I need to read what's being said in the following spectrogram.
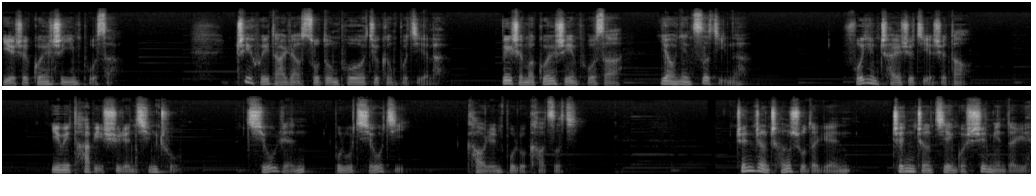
也是观世音菩萨。”这回答让苏东坡就更不解了。为什么观世音菩萨要念自己呢？佛印禅师解释道：“因为他比世人清楚，求人不如求己，靠人不如靠自己。真正成熟的人，真正见过世面的人，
